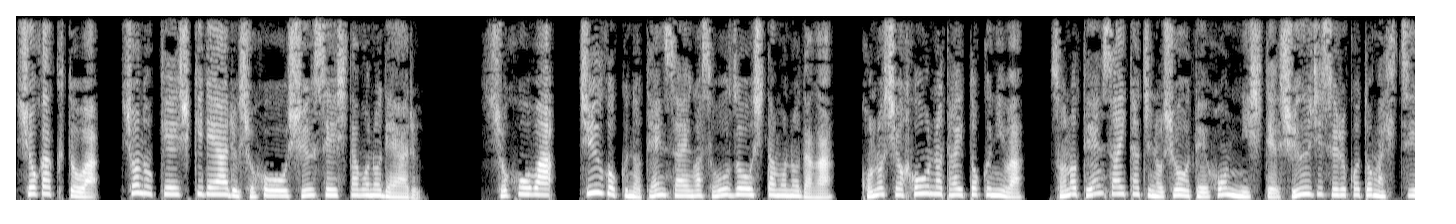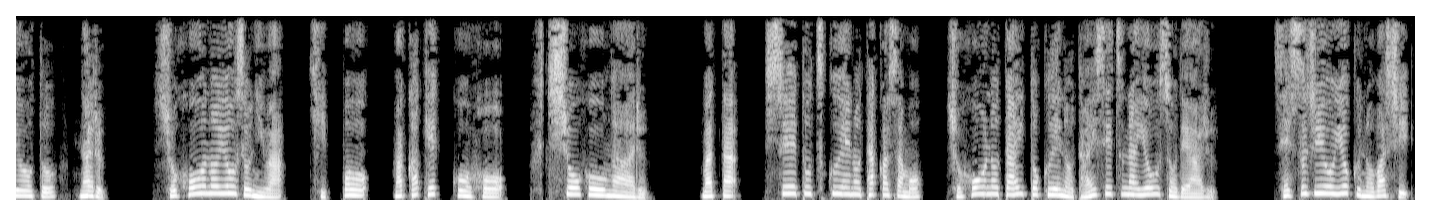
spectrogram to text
書学とは書の形式である書法を修正したものである。書法は中国の天才が創造したものだが、この書法の体得には、その天才たちの書を手本にして習字することが必要となる。書法の要素には、筆法、マカ結構法、淵章法がある。また、姿勢と机の高さも、書法の体得への大切な要素である。背筋をよく伸ばし、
